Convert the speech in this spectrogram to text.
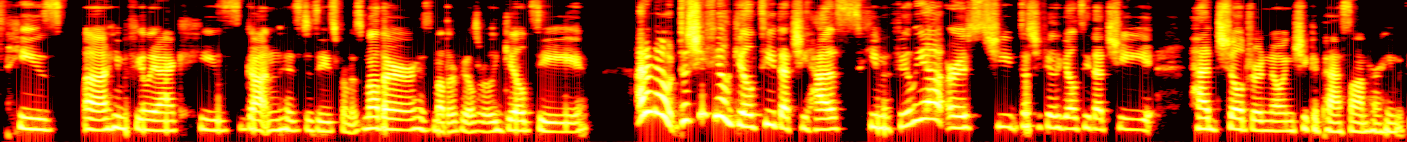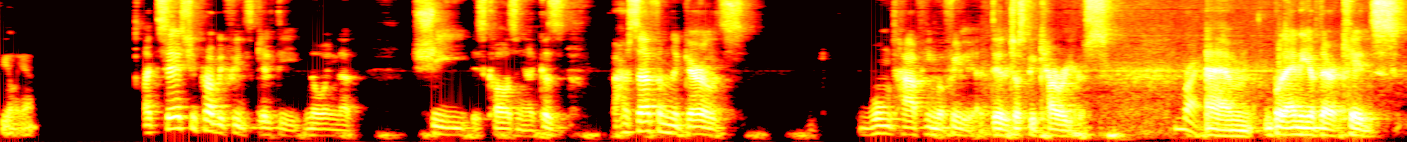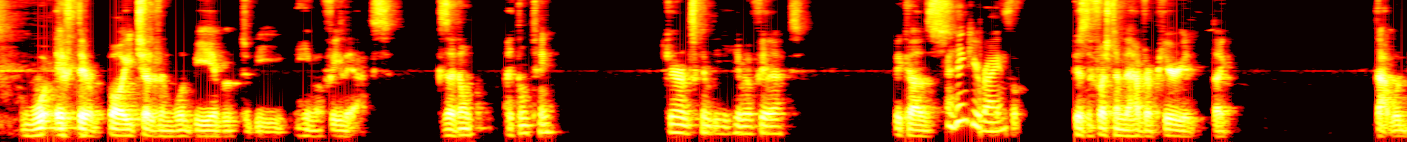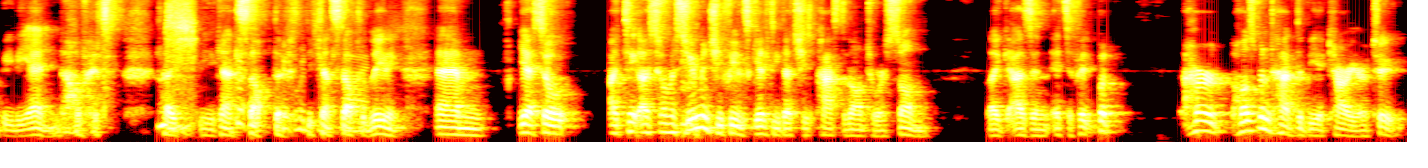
He's uh hemophiliac. He's gotten his disease from his mother. His mother feels really guilty. I don't know. Does she feel guilty that she has hemophilia, or is she does she feel guilty that she had children knowing she could pass on her hemophilia? I'd say she probably feels guilty knowing that she is causing it because herself and the girls won't have hemophilia; they'll just be carriers. Right. Um, but any of their kids, if they're boy children, would be able to be hemophiliacs. Because I don't, I don't think girls can be hemophiliacs. Because I think you're right. Because the first time they have their period, like that would be the end of it. like you can't stop the you can't stop the bleeding. Um, yeah. So I think I so. I'm assuming she feels guilty that she's passed it on to her son like as in it's a fit but her husband had to be a carrier too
